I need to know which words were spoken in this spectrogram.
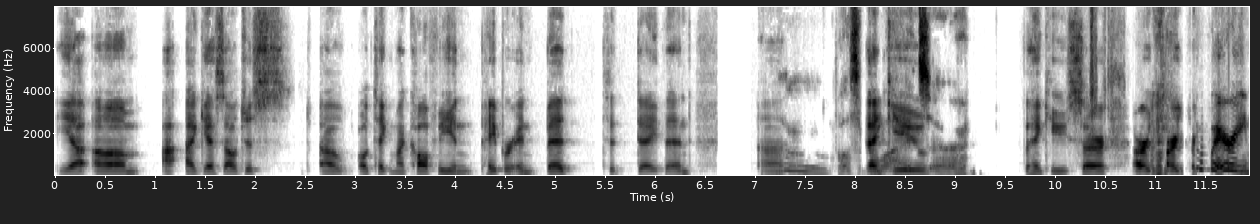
yeah. Um, I, I guess I'll just I'll I'll take my coffee and paper in bed today then. Uh, Hmm, thank you. sir. thank you, sir. Are are you wearing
